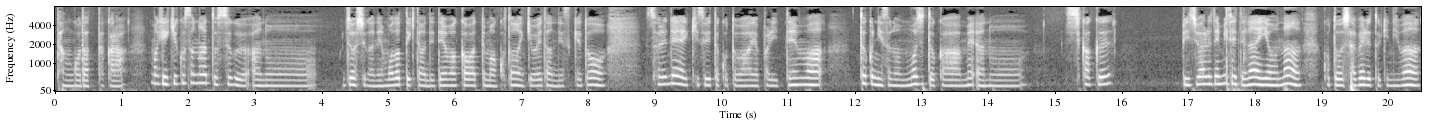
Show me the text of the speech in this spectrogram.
単語だったから。まあ結局その後すぐ、あのー上司がね、戻ってきたので電話変わって、まあ事なきを得たんですけど、それで気づいたことは、やっぱり電話、特にその文字とか、め、あのー視覚ビジュアルで見せてないようなことを喋るときには、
